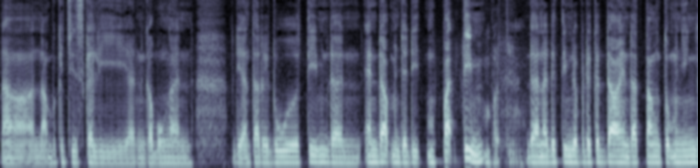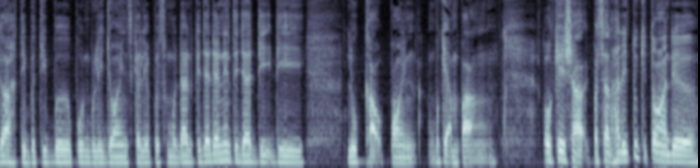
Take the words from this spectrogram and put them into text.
uh, nak bekerja sekali dan gabungan di antara dua tim dan end up menjadi empat tim empat tim dan ada tim daripada Kedah yang datang untuk menyinggah tiba-tiba pun boleh join sekali apa semua. Dan kejadian ini terjadi di Lookout Point Bukit Ampang. Okay Syak Pasal hari tu kita orang ada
